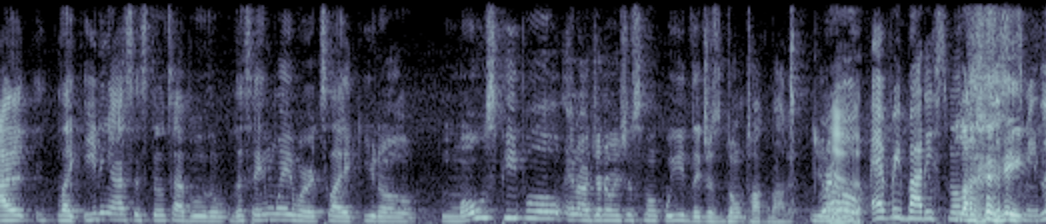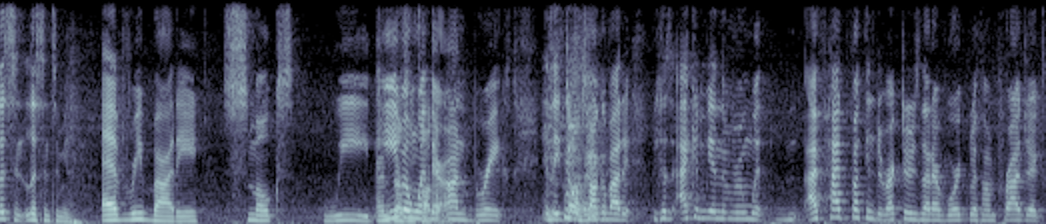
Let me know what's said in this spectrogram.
I like eating ass is still taboo. The, the same way where it's like you know most people in our generation smoke weed, they just don't talk about it. You Bro, know? Yeah. everybody smokes. Like- listen to me. Listen, listen to me. Everybody smokes weed, And even when they're on breaks, and they don't talk about it because I can be in the room with. I've had fucking directors that I've worked with on projects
